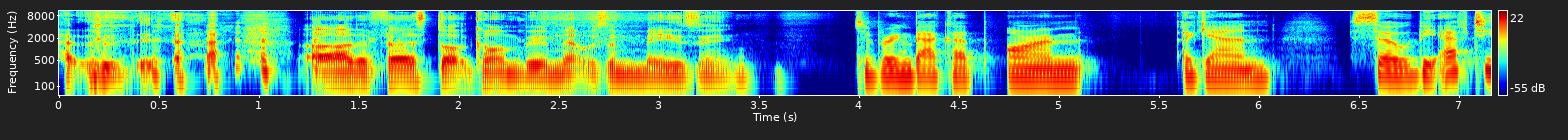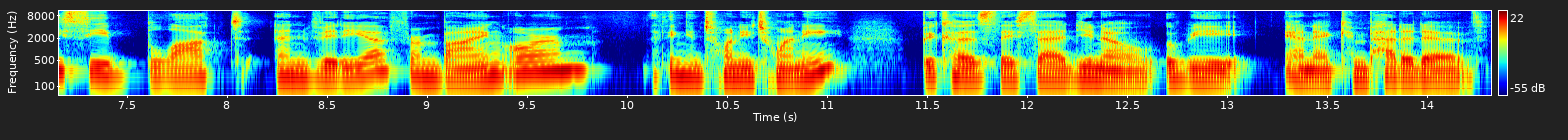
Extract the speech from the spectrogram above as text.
Uh, the first dot com boom, that was amazing. To bring back up ARM again. So the FTC blocked NVIDIA from buying ARM, I think in 2020, because they said, you know, it would be anti competitive.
